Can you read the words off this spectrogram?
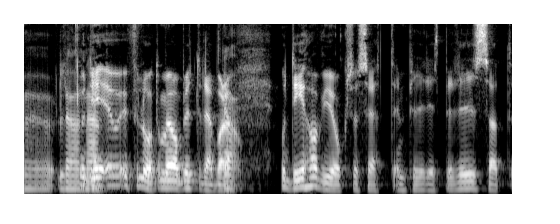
Uh, lönar... det, förlåt om jag avbryter där bara. Ja. Och det har vi ju också sett empiriskt bevisat.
